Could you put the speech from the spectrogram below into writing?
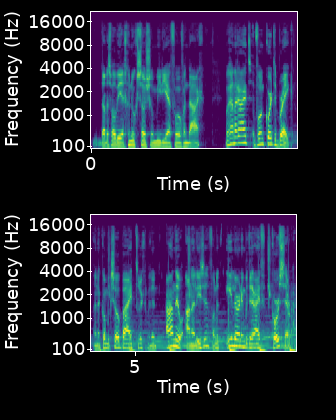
dat is wel weer genoeg social media voor vandaag. We gaan eruit voor een korte break. En dan kom ik zo bij terug met een aandeelanalyse van het e-learning bedrijf Coursera.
